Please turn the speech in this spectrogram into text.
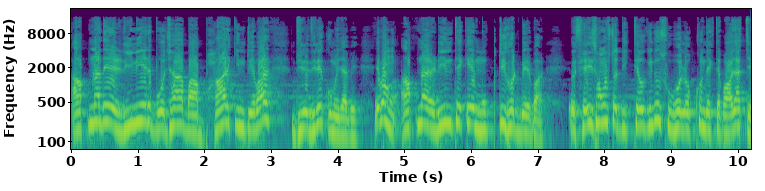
আপনাদের ঋণের বোঝা বা ভার কিন্তু এবার ধীরে ধীরে কমে যাবে এবং আপনার ঋণ থেকে মুক্তি ঘটবে এবার। সেই সমস্ত দিক থেকেও কিন্তু শুভ লক্ষণ দেখতে পাওয়া যাচ্ছে।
